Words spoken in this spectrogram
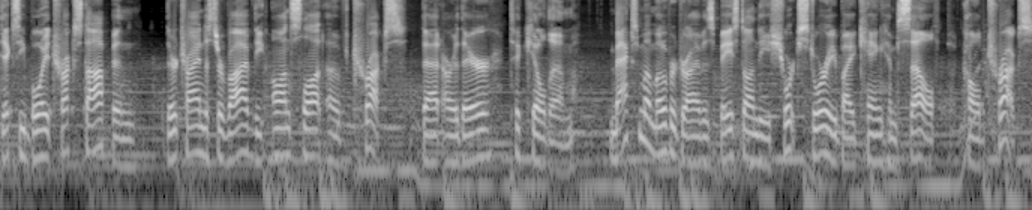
Dixie Boy truck stop, and they're trying to survive the onslaught of trucks that are there to kill them. Maximum Overdrive is based on the short story by King himself called Trucks,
